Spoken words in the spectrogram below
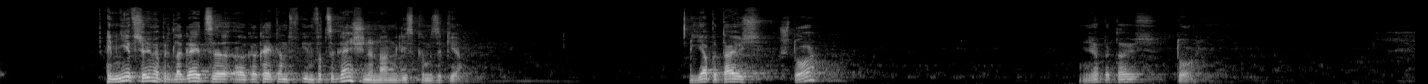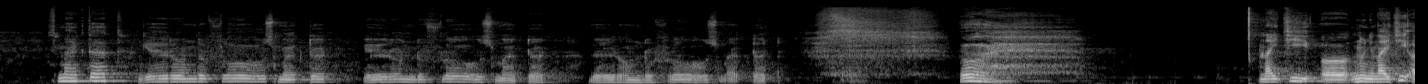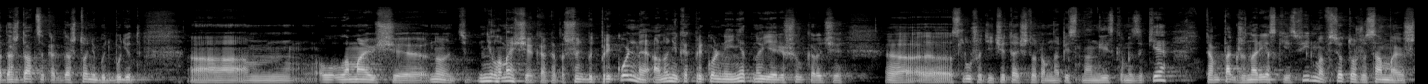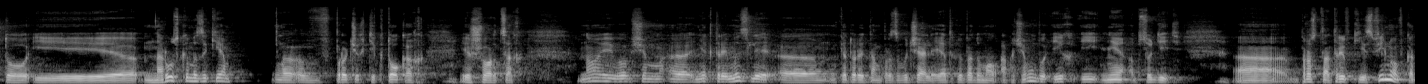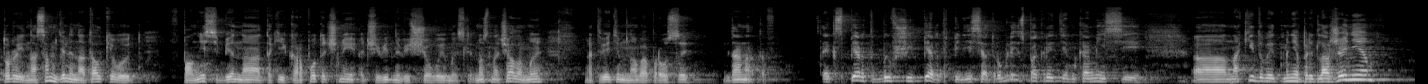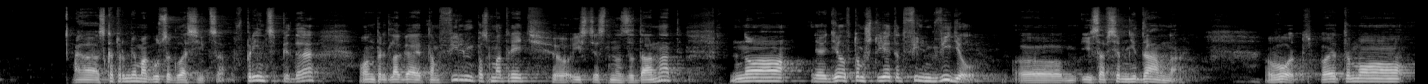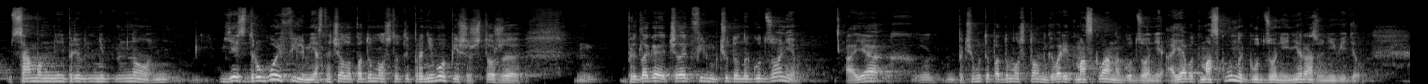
И мне все время предлагается э, какая-то инфо-цыганщина на английском языке. Я пытаюсь... Что? Я пытаюсь то. Smack that, get on the floor, smack that, get on the floor, smack that, get on the floor, smack that. Ой найти, э, ну не найти, а дождаться, когда что-нибудь будет ломающее, ну не ломающее, как это, что-нибудь прикольное, оно никак прикольное нет, но я решил, короче, слушать и читать, что там написано на английском языке. Там также нарезки из фильма, все то же самое, что и на русском языке, в прочих тиктоках и шорцах. Ну и, в общем, э, некоторые мысли, э, которые там прозвучали, я такой подумал, а почему бы их и не обсудить? Э, просто отрывки из фильмов, которые на самом деле наталкивают вполне себе на такие карпоточные, очевидно, вещевые мысли. Но сначала мы ответим на вопросы донатов. Эксперт, бывший перт, 50 рублей с покрытием комиссии, накидывает мне предложение, с которым я могу согласиться. В принципе, да, он предлагает там фильм посмотреть, естественно, за донат. Но э, дело в том, что я этот фильм видел э, и совсем недавно. Вот, поэтому сам он не, не... Ну, есть другой фильм, я сначала подумал, что ты про него пишешь, тоже предлагает человек фильм «Чудо на Гудзоне», а я почему-то подумал, что он говорит «Москва на Гудзоне», а я вот Москву на Гудзоне ни разу не видел.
